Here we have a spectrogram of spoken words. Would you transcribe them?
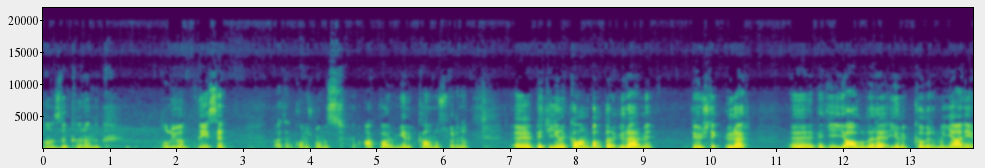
Fazla karanlık oluyor. Neyse. Zaten konuşmamız akvaryum yanık kalma sorunu. Ee, peki yanık kalan balıklar ürer mi? Demiştik. Ürer. Ee, peki yavruları yanık kalır mı? Yani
